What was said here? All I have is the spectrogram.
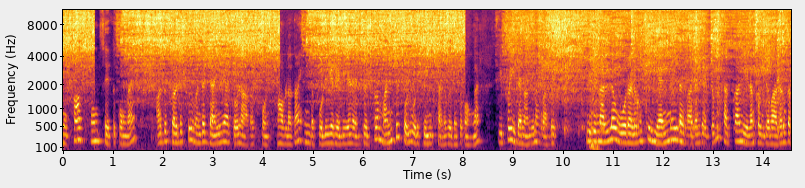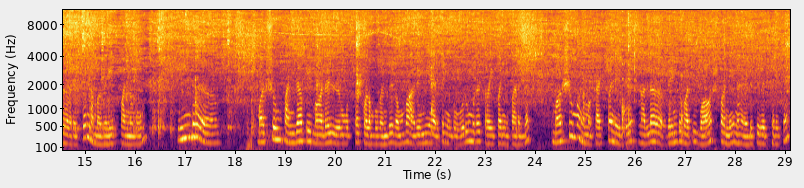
முக்கால் ஸ்பூன் சேர்த்துக்கோங்க. அதுக்கடுத்து வந்து தனியாத்தூள் அரை ஸ்பூன். அவ்வளோதான் இந்த பொடியை ரெடியாக எடுத்து மஞ்சள் தூள் ஒரு பிஞ்ச் அளவு எடுத்துக்கோங்க. இப்போ இதை நல்லா வதக்கி இது நல்ல ஓரளவுக்கு எண்ணெயில் வதங்கட்டும். தக்காளியெல்லாம் கொஞ்சம் வதங்குற வரைக்கும் நம்ம வெயிட் பண்ணுவோம். இந்த மஷ்ரூம் பஞ்சாபி மாடல் முட்டை குழம்பு வந்து ரொம்ப அருமையாக இருக்குது நீங்கள் ஒரு முறை ட்ரை பண்ணி பாருங்கள் மஷ்ரூமை நம்ம கட் பண்ணிவிட்டு நல்லா ரெண்டு வாட்டி வாஷ் பண்ணி நான் எடுத்து வச்சுருக்கேன்.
